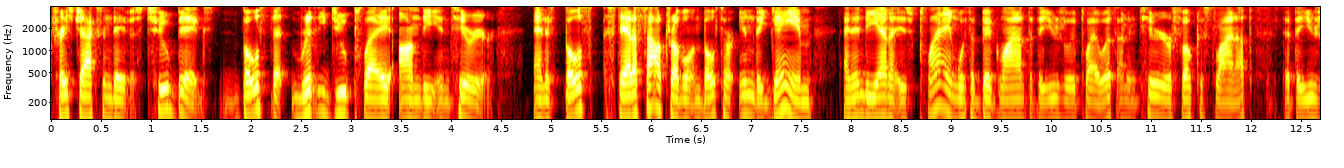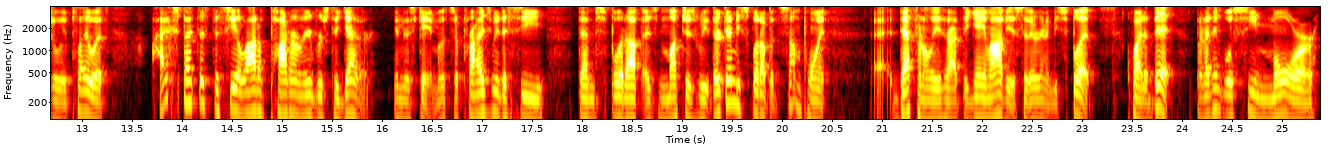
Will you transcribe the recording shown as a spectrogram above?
Trayce Jackson Davis, two bigs, both that really do play on the interior. And if both stay out of foul trouble and both are in the game, and Indiana is playing with a big lineup that they usually play with, an interior focused lineup that they usually play with, I expect us to see a lot of Potter and Reuvers together in this game. It would surprise me to see them split up as much as we. They're going to be split up at some point, uh, definitely throughout the game. Obviously, they're going to be split quite a bit, but I think we'll see more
